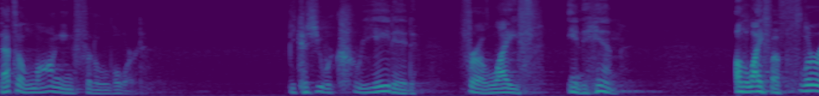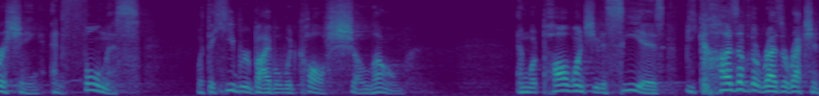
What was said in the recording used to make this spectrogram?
That's a longing for the Lord. Because you were created for a life in Him, a life of flourishing and fullness, what the Hebrew Bible would call shalom. And what Paul wants you to see is because of the resurrection,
